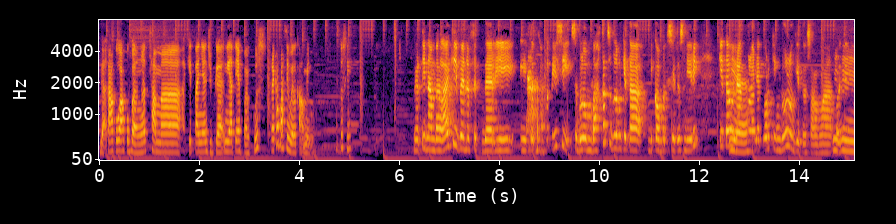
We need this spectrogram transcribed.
nggak kaku-kaku banget sama kitanya juga niatnya bagus mereka pasti welcoming. Itu sih berarti nambah lagi benefit dari ikut kompetisi sebelum bahkan sebelum kita di kompetisi itu sendiri kita yeah. udah mulai networking dulu gitu sama mm -hmm.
